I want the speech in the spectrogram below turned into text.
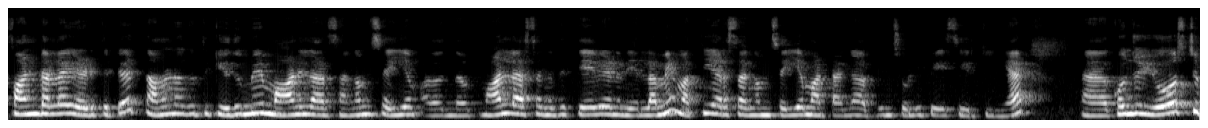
ஃபண்டெல்லாம் எடுத்துட்டு தமிழகத்துக்கு எதுவுமே மாநில அரசாங்கம் செய்ய அந்த இந்த மாநில அரசாங்கத்துக்கு தேவையானது எல்லாமே மத்திய அரசாங்கம் செய்ய மாட்டாங்க அப்படின்னு சொல்லி பேசியிருக்கீங்க. கொஞ்சம் யோசிச்சு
